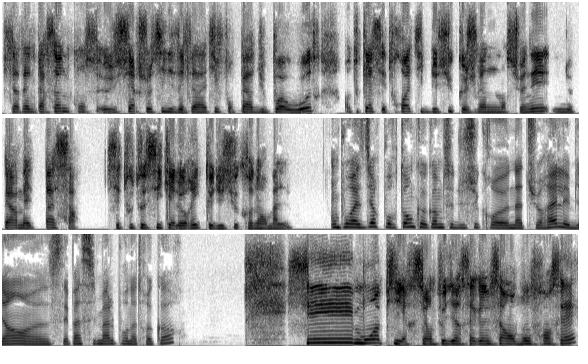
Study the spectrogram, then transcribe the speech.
certaines personnes euh, cherchent aussi des alternatives pour perdre du poids ou autre. En tout cas, ces trois types de sucre que je viens de mentionner ne permettent pas ça c'est tout aussi calorique que du sucre normal. On pourrait se dire pourtant que comme c'est du sucre naturel, eh bien, euh, c'est pas si mal pour notre corps? C'est moins pire, si on peut dire ça comme ça en bon français.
